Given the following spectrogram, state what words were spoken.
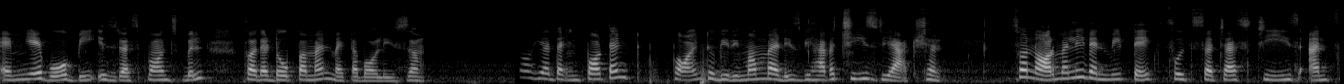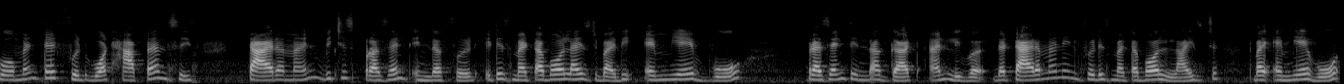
MAOB is responsible for the dopamine metabolism. So here the important point to be remembered is we have a cheese reaction. So normally when we take foods such as cheese and fermented food what happens is tyramine which is present in the food it is metabolized by the MAO present in the gut and liver. The tyramine in food is metabolized by MAO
